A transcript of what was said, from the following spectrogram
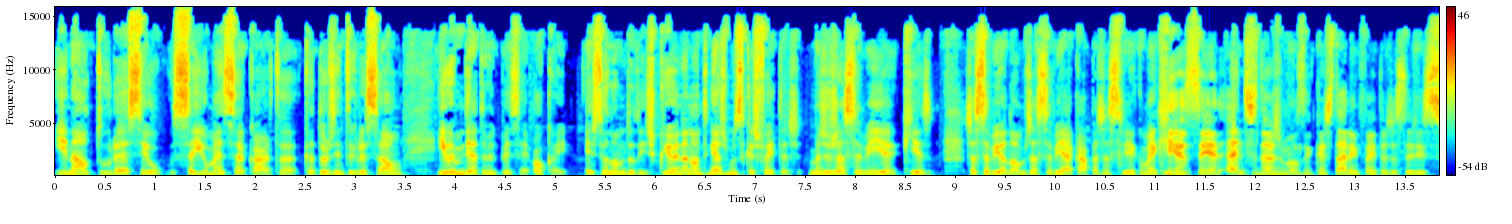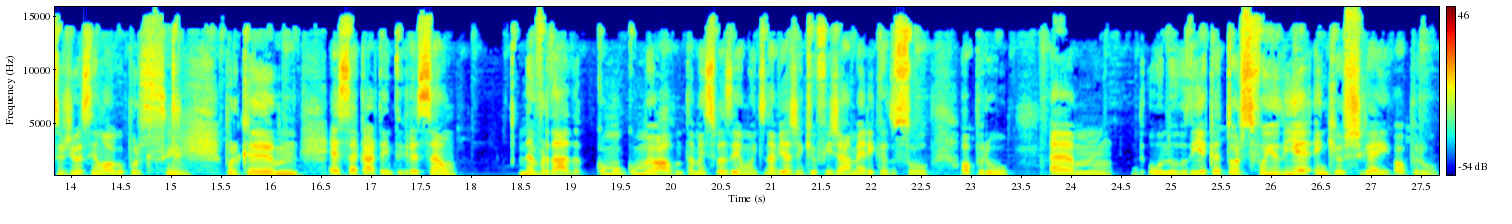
e na altura saiu-me essa carta, 14 de integração, e eu imediatamente pensei: ok, este é o nome do disco. E eu ainda não tinha as músicas feitas, mas eu já sabia que ia, já sabia o nome, já sabia a capa, já sabia como é que ia ser antes das músicas estarem feitas. Ou seja, isso surgiu assim logo, porque, Sim. porque hum, essa carta, a integração. Na verdade, como, como o meu álbum também se baseia muito na viagem que eu fiz à América do Sul, ao Peru, um, no dia 14 foi o dia em que eu cheguei ao Peru.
